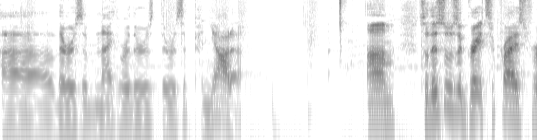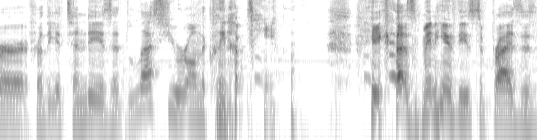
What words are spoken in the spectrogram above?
uh, there was a night where there was there was a pinata. Um, so this was a great surprise for for the attendees, unless you were on the cleanup team, because many of these surprises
